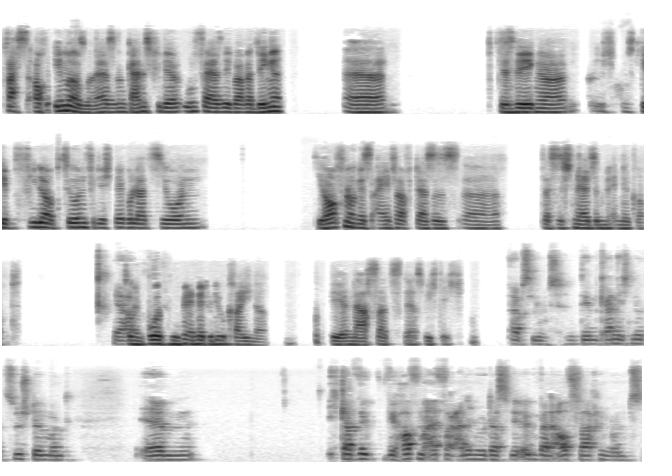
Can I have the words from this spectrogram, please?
was auch immer so. Ne? Es sind ganz viele unvorhersehbare Dinge. Äh, deswegen, äh, es gibt viele Optionen für die Spekulation. Die Hoffnung ist einfach, dass es, äh, dass es schnell zu einem Ende kommt. Ja. Zu einem positiven Ende für die Ukraine. Der Nachsatz, der ist wichtig. Absolut. Dem kann ich nur zustimmen und ähm, ich glaube, wir, wir, hoffen einfach alle nur, dass wir irgendwann aufwachen und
